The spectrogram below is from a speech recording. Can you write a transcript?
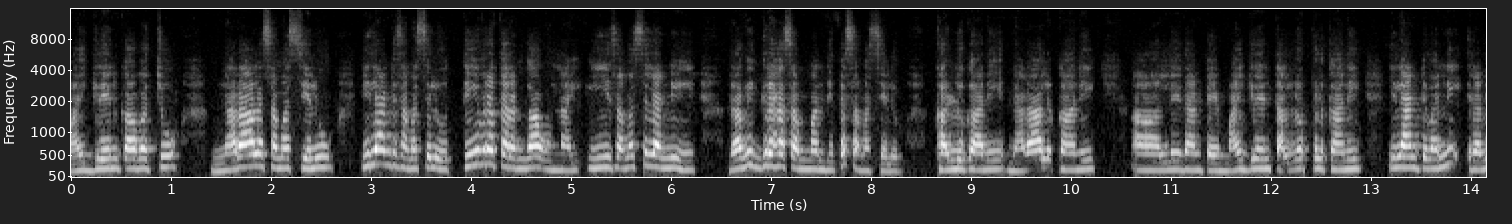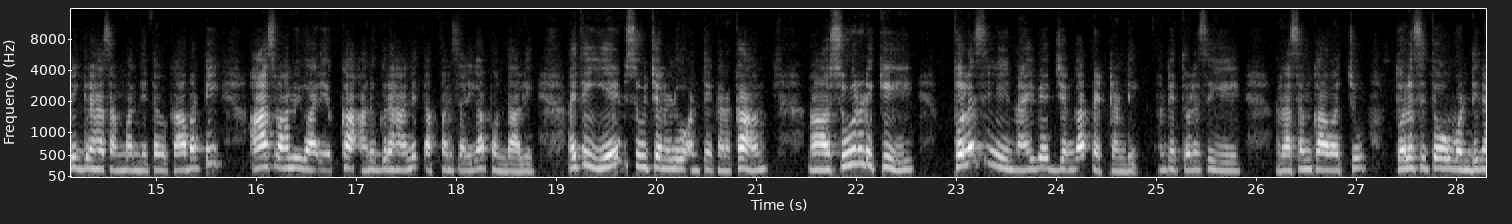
మైగ్రేన్ కావచ్చు నరాల సమస్యలు ఇలాంటి సమస్యలు తీవ్రతరంగా ఉన్నాయి. ఈ సమస్యలన్నీ రవిగ్రహ సంబంధిత సమస్యలు. కళ్ళు కానీ నరాలు కానీ లేదంటే మైగ్రేన్ తలనొప్పులు కానీ ఇలాంటివన్నీ రవిగ్రహ సంబంధితవి కాబట్టి ఆ స్వామి వారి యొక్క అనుగ్రహాన్ని తప్పనిసరిగా పొందాలి. అయితే ఏం సూచనలు అంటే కనుక సూర్యుడికి తులసిని నైవేద్యంగా పెట్టండి. అంటే తులసి రసం కావచ్చు తులసితో వండిన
